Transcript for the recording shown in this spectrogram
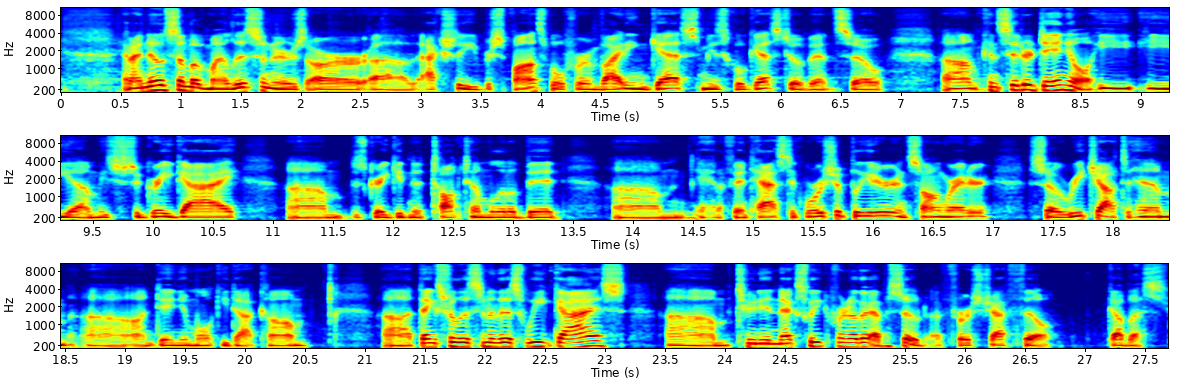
And I know some of my listeners are uh, actually responsible for inviting guests, musical guests, to events. So um, consider Daniel. He he um, he's just a great guy. Um, it was great getting to talk to him a little bit. Um, and a fantastic worship leader and songwriter. So reach out to him uh, on danielmulkey.com. Uh, thanks for listening to this week, guys. Um, tune in next week for another episode of First Draft Phil. God bless.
